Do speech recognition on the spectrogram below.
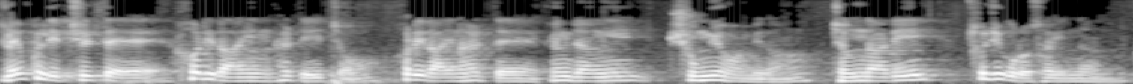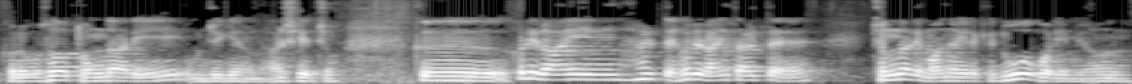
램클립 칠 때 허리 라인 할 때 있죠. 허리 라인 할 때 굉장히 중요합니다. 정날이 수직으로 서 있는 그러고서 동날이 움직이는 아시겠죠? 그 허리 라인 할 때 허리 라인 딸 때 정날이 만약 이렇게 누워버리면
